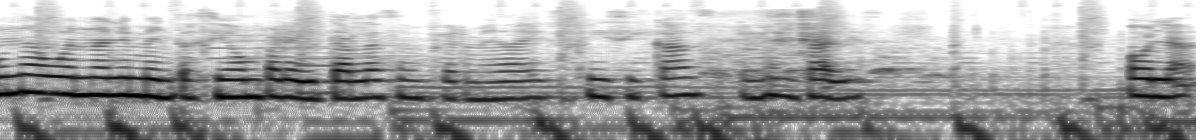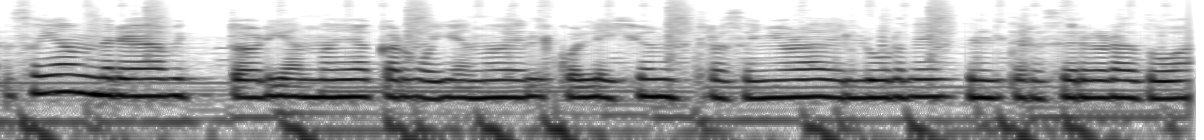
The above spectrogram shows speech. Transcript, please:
Una buena alimentación para evitar las enfermedades físicas y mentales. Hola, soy Andrea Victoria Naya Carboyano del Colegio Nuestra Señora de Lourdes del tercer grado A.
